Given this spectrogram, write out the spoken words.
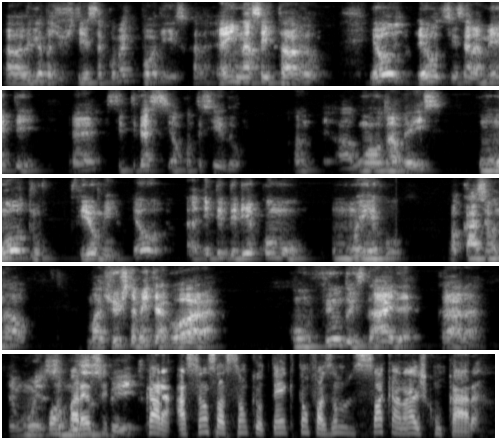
a Liga da Justiça. Como é que pode isso, cara? É inaceitável. Eu, eu sinceramente, é, se tivesse acontecido alguma outra vez um outro filme, eu é, entenderia como um erro ocasional. Mas justamente agora, com o filme do Snyder, cara, é muito, Pô, sou parece, muito suspeito. Cara, a sensação que eu tenho é que estão fazendo de sacanagem com o cara.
